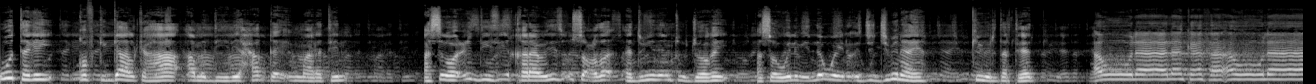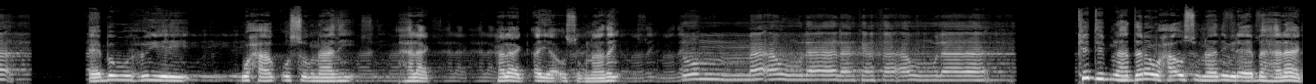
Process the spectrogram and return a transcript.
Wuu tegey qofkii gaalka gaalkahaa ama diiday xaqa imaaratin asagoo ciddiisii qaraabadiisa u socda adduunyada intuu joogay asagoo weliba idla weyn oo isjijibinaya kibir darteed. Eebba wuxuu yidhi waxaa u sugnaaday halaag. Halaag ayaa u sugnaaday. Kadibna haddana waxaa u sugnaaday wihi eebbe halaag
